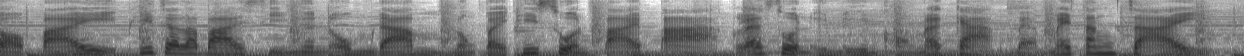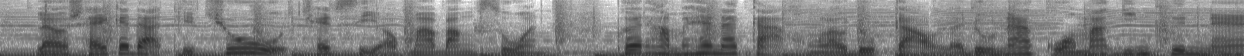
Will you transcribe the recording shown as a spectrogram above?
ต่อไปพี่จะระบายสีเงินอมดำลงไปที่ส่วนปลายปาก และส่วนอื่นๆ ของหน้ากากแบบไม่ตั้งใจ แล้วใช้กระดาษทิชชู่ เช็ดสีออกมาบางส่วน เพื่อทำให้หน้ากากของเราดูเก่าและดูน่ากลัวมากยิ่งขึ้นนะ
